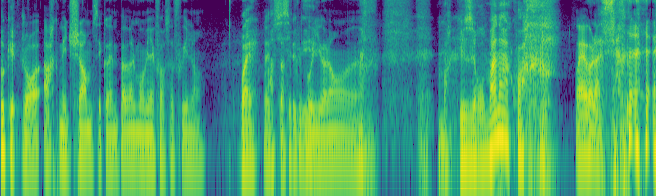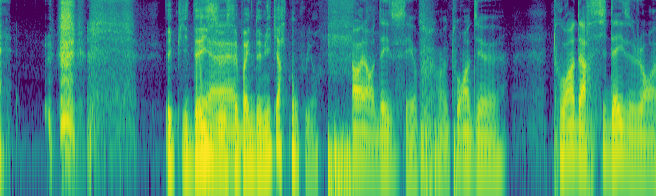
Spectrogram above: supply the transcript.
Ok. Genre Archmage Charm, c'est quand même pas mal moins bien que Force of Will. hein. Ouais, Même ah, si c'est plus des... polyvalent. euh. marqué zéro mana, quoi. Ouais, voilà. ça- Et puis Days, euh, c'est pas une demi-carte non plus. hein. Ah non, Days, c'est tour 1 de... Tour 1 d'Arcy Days, genre,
